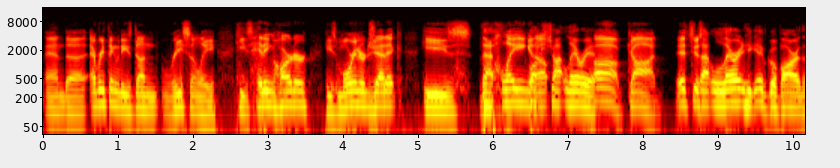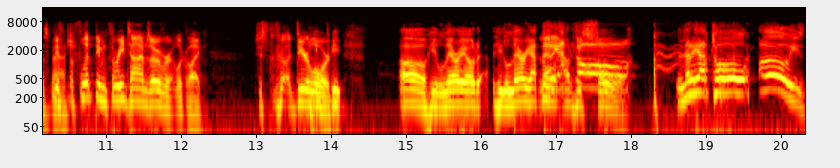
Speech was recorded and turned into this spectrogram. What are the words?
and uh, everything that he's done recently, he's hitting harder. He's more energetic. He's that playing it up. Shot lariat. Oh God, it's just that lariat he gave Guevara in this match. just flipped him three times over. It looked like. Just dear Lord. He- oh, he lariat he lariato out his soul. Lariato. Oh, he's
